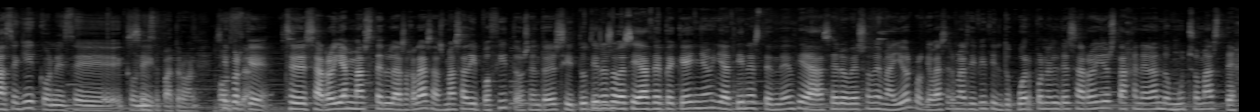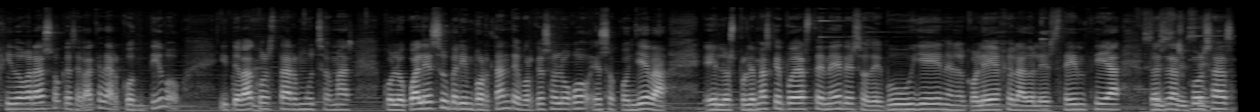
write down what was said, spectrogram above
va a seguir con ese, con ese patrón. Sí, porque se desarrollan más células grasas, más adipocitos. Entonces, si tú tienes obesidad de pequeño, ya tienes tendencia a ser obeso de mayor, porque va a ser más difícil. Tu cuerpo en el desarrollo está generando mucho más tejido graso que se va a quedar contigo y te va a costar mucho más. Con lo cual es súper importante, porque eso luego eso conlleva eh, los problemas que puedas tener, eso de bullying en el colegio, la adolescencia, todas esas cosas,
